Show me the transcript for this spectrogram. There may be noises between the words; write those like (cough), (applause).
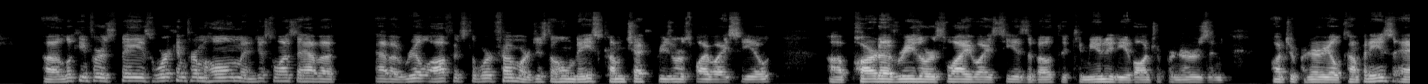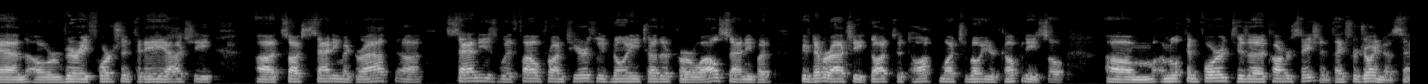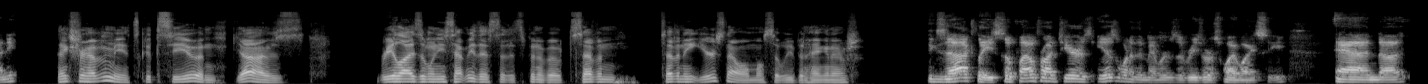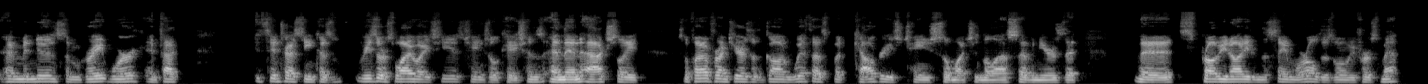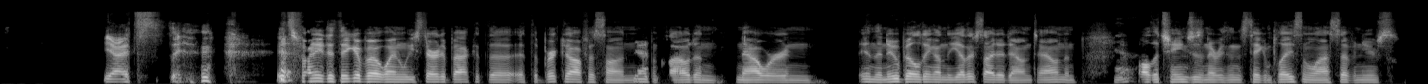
uh, looking for a space, working from home, and just wants to have a have a real office to work from or just a home base, come check Resource YYC out. Uh, part of Resource YYC is about the community of entrepreneurs and entrepreneurial companies. And uh, we're very fortunate today, actually, uh, to talk to Sandy McGrath. Uh, Sandy's with Final Frontiers. We've known each other for a while, Sandy, but we've never actually got to talk much about your company. So um, I'm looking forward to the conversation. Thanks for joining us, Sandy. Thanks for having me. It's good to see you. And yeah, I was realizing when you sent me this that it's been about seven, seven, eight years now almost that we've been hanging out. Exactly. So Final Frontiers is one of the members of Resource YYC and uh, have been doing some great work. In fact, it's interesting because Resource YYC has changed locations and then actually, so Final Frontiers have gone with us, but Calgary's changed so much in the last seven years that, that it's probably not even the same world as when we first met. Yeah, it's (laughs) it's funny to think about when we started back at the at the brick office on yeah. McLeod, and now we're in in the new building on the other side of downtown, and yeah. all the changes and everything that's taken place in the last seven years.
